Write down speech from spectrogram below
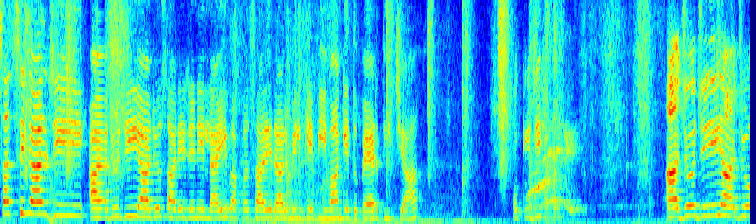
ਸਤਿ ਸ੍ਰੀ ਅਕਾਲ ਜੀ ਆਜੋ ਜੀ ਆਜੋ ਸਾਰੇ ਜਣੇ ਲਾਈਵ ਆਪਾਂ ਸਾਰੇ ਰਲ ਮਿਲ ਕੇ ਪੀਵਾਂਗੇ ਦੁਪਹਿਰ ਦੀ ਚਾਹ ਓਕੇ ਜੀ ਆਜੋ ਜੀ ਆਜੋ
